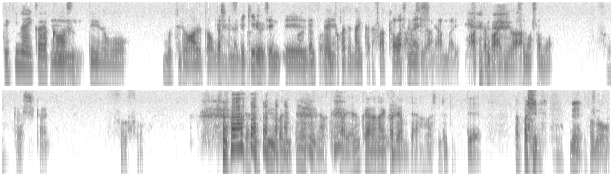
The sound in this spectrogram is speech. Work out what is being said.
できないからかわすっていうのも、もちろんあるとは思うんですけど、確かにね、できる前提だとねできないと、かじゃないからさ、かわせないしね、あんまり。あった場合には、そもそも。そう確かに。そうそう。いや、できるかできないかじゃなくてさ、やるかやらないかだよみたいな話の時って、やっぱりね、その、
